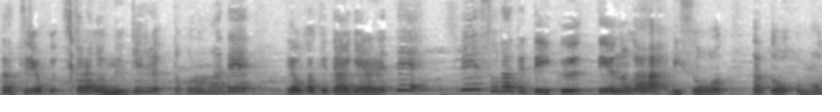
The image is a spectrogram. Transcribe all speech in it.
脱力力が抜けるところまで手をかけてあげられてで育てていくっていうのが理想だと思っ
